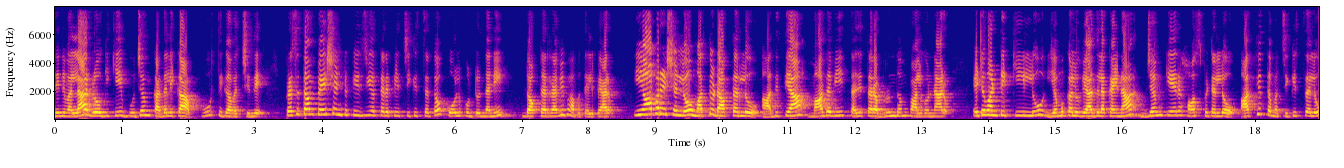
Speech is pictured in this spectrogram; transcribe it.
దీనివల్ల రోగికి భుజం కదలిక పూర్తిగా వచ్చింది. ప్రస్తుతం పేషెంట్ ఫిజియోథెరపీ చికిత్సతో కోలుకుంటుందని డాక్టర్ రవిబాబు తెలిపారు. ఈ ఆపరేషన్లో మత్తు డాక్టర్లు ఆదిత్య మాధవి తదితర బృందం పాల్గొన్నారు. ఎటువంటి కీళ్ళు ఎముకలు వ్యాధులకైనా జమ్ కేర్ హాస్పిటల్లో అత్యుత్తమ చికిత్సలు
